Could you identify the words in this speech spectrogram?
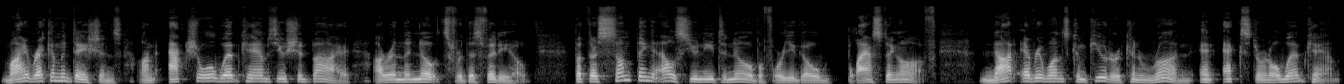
My recommendations on actual webcams you should buy are in the notes for this video. But there's something else you need to know before you go blasting off. Not everyone's computer can run an external webcam.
